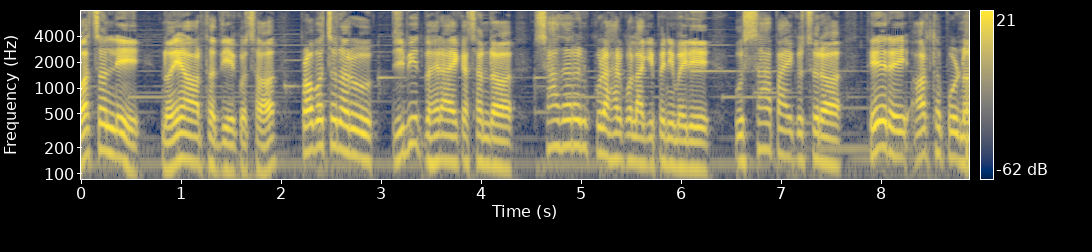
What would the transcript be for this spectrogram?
वचनले नयाँ अर्थ दिएको छ। प्रवचनहरू जीवित भएर आएका छन् र साधारण कुराहरूको लागि पनि मैले उत्साह पाएको छु र धेरै अर्थपूर्ण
